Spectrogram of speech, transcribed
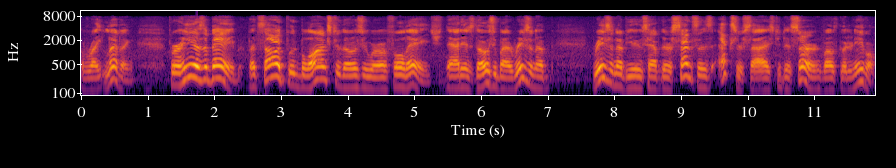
of right living. For he is a babe, but solid food belongs to those who are of full age, that is, those who by reason of reason of use have their senses exercised to discern both good and evil.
